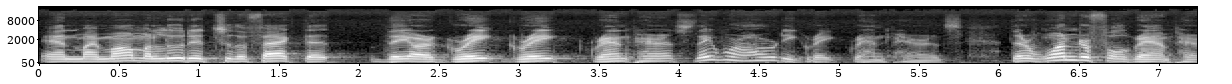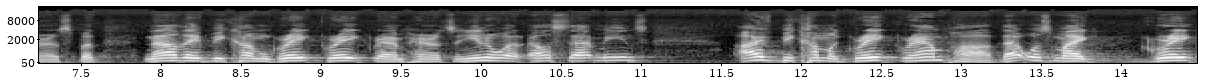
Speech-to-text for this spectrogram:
And my mom alluded to the fact that they are great great grandparents. They were already great grandparents. They're wonderful grandparents, but now they've become great great grandparents. And you know what else that means? I've become a great grandpa. That was my great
